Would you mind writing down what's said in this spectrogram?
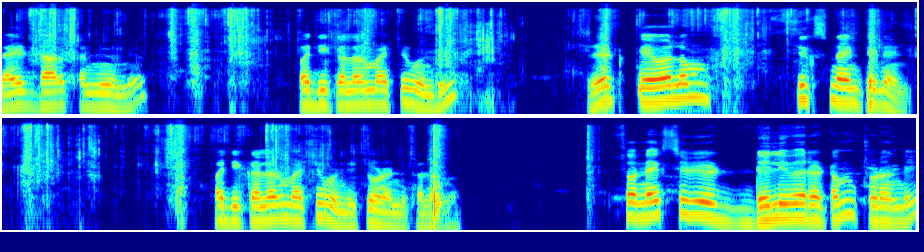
లైట్ డార్క్ అన్నీ ఉన్నాయి. పది కలర్ మ్యాచింగ్ ఉంది. రేట్ కేవలం సిక్స్ నైంటీ నైన్. పది కలర్ మ్యాచింగ్ ఉంది చూడండి కలర్. సో నెక్స్ట్ ఇది డెలివరీ ఐటమ్ చూడండి.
